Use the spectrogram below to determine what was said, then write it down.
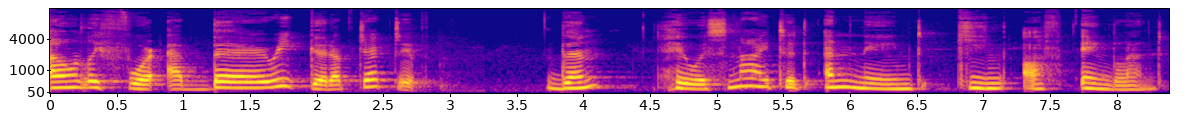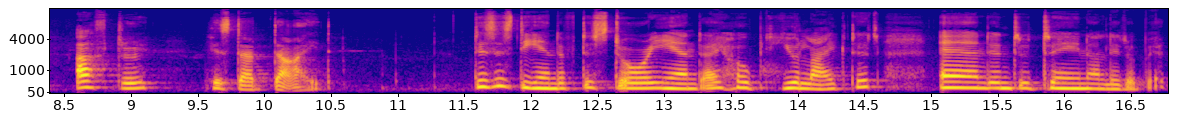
only for a very good objective. Then he was knighted and named King of England after his dad died. This is the end of the story, and I hope you liked it and entertained a little bit.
